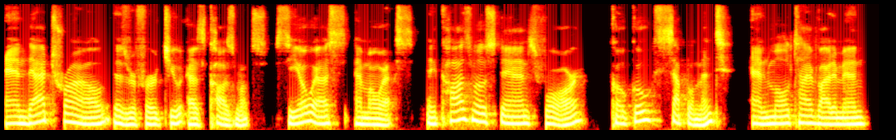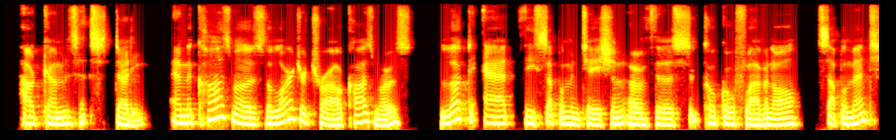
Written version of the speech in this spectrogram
and that trial is referred to as COSMOS, C O S M O S. And COSMOS stands for Cocoa Supplement and Multivitamin Outcomes Study. And the Cosmos, the larger trial, Cosmos, looked at the supplementation of this cocoa flavanol supplement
